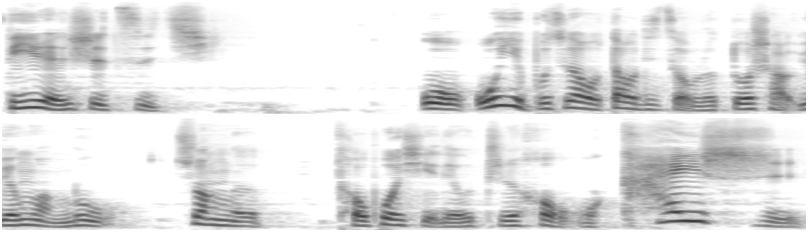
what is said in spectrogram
敌人是自己，我我也不知道我到底走了多少冤枉路，撞了头破血流之后，我开始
